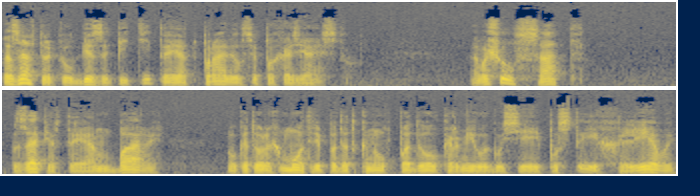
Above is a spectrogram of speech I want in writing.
Позавтракал без аппетита и отправился по хозяйству. Обошел сад, запертые амбары, у которых Мотри, подоткнув подол, кормила гусей, пустые хлевы,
